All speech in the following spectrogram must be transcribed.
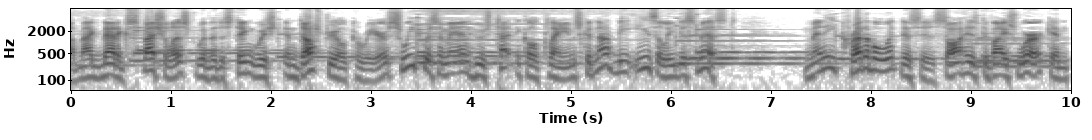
A magnetic specialist with a distinguished industrial career, Sweet was a man whose technical claims could not be easily dismissed. Many credible witnesses saw his device work, and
